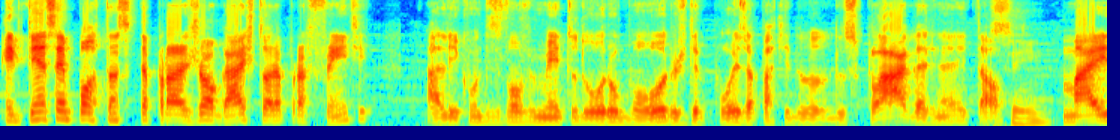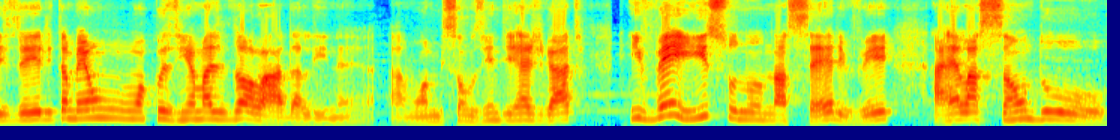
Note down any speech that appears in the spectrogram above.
Ele tem essa importância pra jogar a história pra frente, ali com o desenvolvimento do Ouroboros, depois, a partir do- dos plagas, né, e tal. Sim. Mas ele também é um- uma coisinha mais isolada ali, né? Uma missãozinha de resgate. E ver isso no- na série, ver a relação do,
